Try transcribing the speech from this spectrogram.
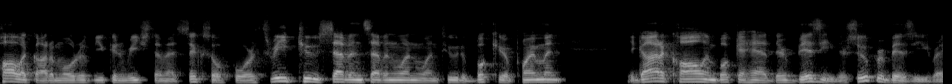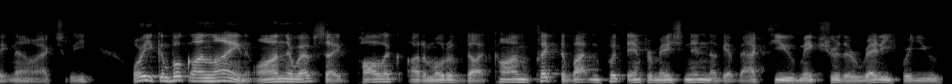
Pawlik Automotive. You can reach them at 604 327 7112 to book your appointment. You got to call and book ahead. They're busy. They're super busy right now, actually or you can book online on their website, pawlikautomotive.com. Click the button, put the information in, they'll get back to you. Make sure they're ready for you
